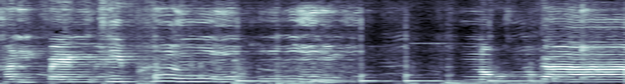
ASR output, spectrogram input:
ท่านเป็นที่พึ่งนกกา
